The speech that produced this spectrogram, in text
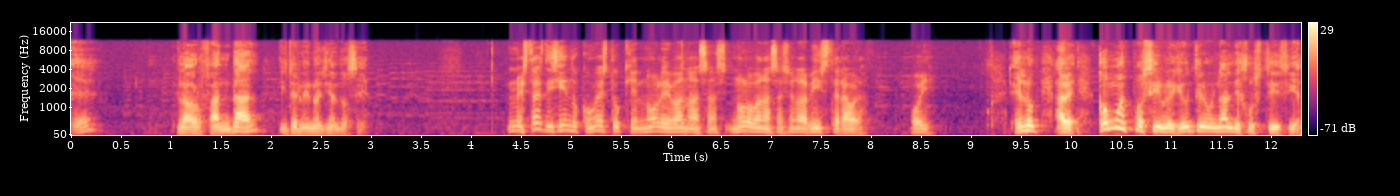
¿eh? la orfandad y terminó yéndose. Me estás diciendo con esto que no, le van a, no lo van a sancionar a Víster ahora, hoy. Es lo, a ver, ¿cómo es posible que un tribunal de justicia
